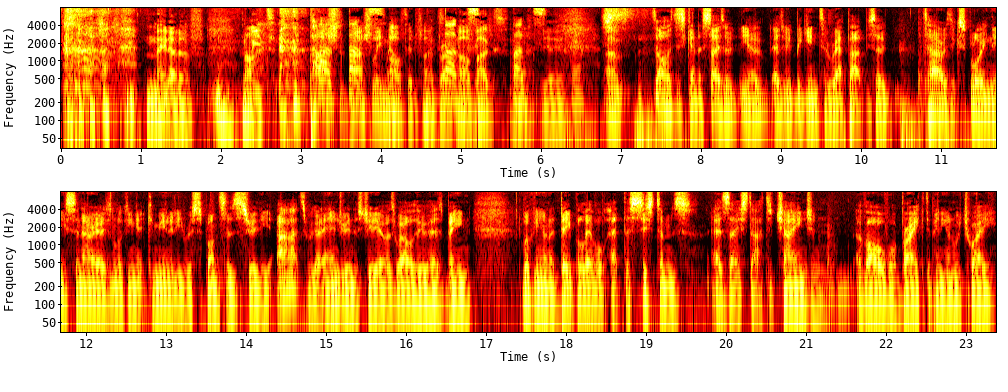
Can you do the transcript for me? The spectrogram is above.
Made out of wheat. Partial- bugs. partially melted from a Bugs. Oh, bugs. Bugs. Yeah, yeah. Yeah. Um, So I was just going to say, so you know, as we begin to wrap up, so Tara is exploring these scenarios and looking at community responses through the arts. We've got Andrew in the studio as well, who has been looking on a deeper level at the systems as they start to change and evolve or break, depending on which way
